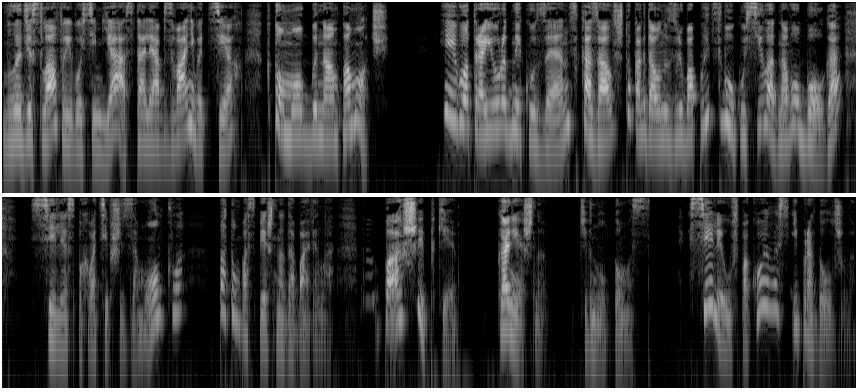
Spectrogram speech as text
«Владислав и его семья стали обзванивать тех, кто мог бы нам помочь. И его троюродный кузен сказал, что когда он из любопытства укусил одного бога...» Селия, спохватившись, замолкла, потом поспешно добавила. «По ошибке». «Конечно», — кивнул Томас. Селия успокоилась и продолжила.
